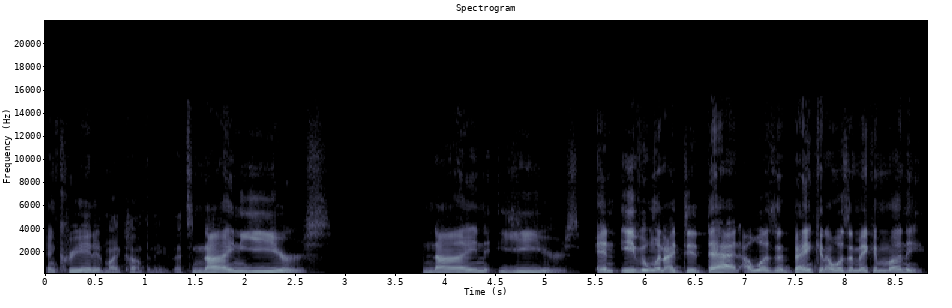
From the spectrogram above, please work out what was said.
and created my company. That's nine years. 9 years. And even when I did that, I wasn't banking, I wasn't making money.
